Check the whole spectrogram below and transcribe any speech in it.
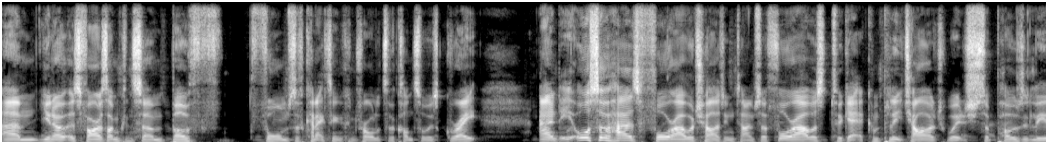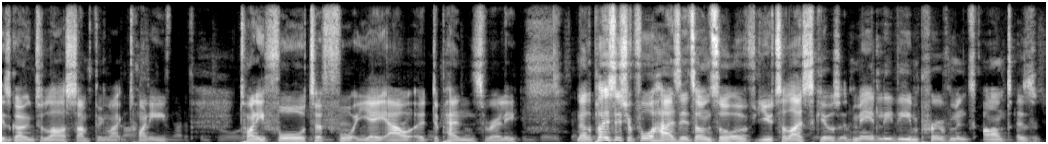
Um, you know, as far as I'm concerned, both forms of connecting a controller to the console is great. And it also has 4 hour charging time, so 4 hours to get a complete charge, which supposedly is going to last something like 20, 24 to 48 hours, it depends really. Now the PlayStation 4 has its own sort of utilized skills, admittedly the improvements aren't as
